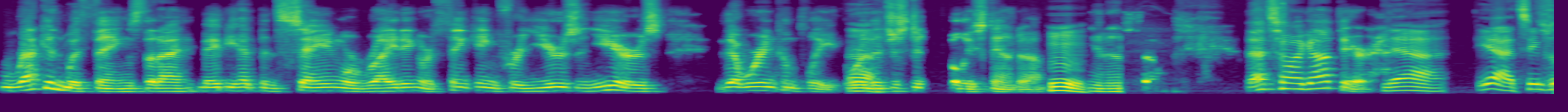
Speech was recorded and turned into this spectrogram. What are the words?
reckon with things that I maybe had been saying or writing or thinking for years and years that were incomplete or that just didn't fully stand up. Hmm. You know, so that's how I got there. Yeah. Yeah, it seems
